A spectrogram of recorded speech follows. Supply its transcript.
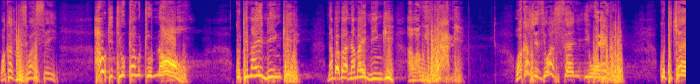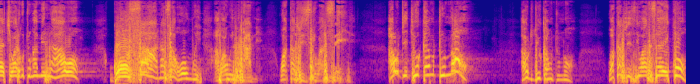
Wakazviziva sei how did you come to know? Kuti mai baba na mai ningi? Havawirirani wakazviziwa senyi iwewe. Kuti chechi wari kutungamirira havo gosa nasahomwe awawirirani wakazviziwa sei. How did you come to know? How did you come to know? Wakazviziwa seiko?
